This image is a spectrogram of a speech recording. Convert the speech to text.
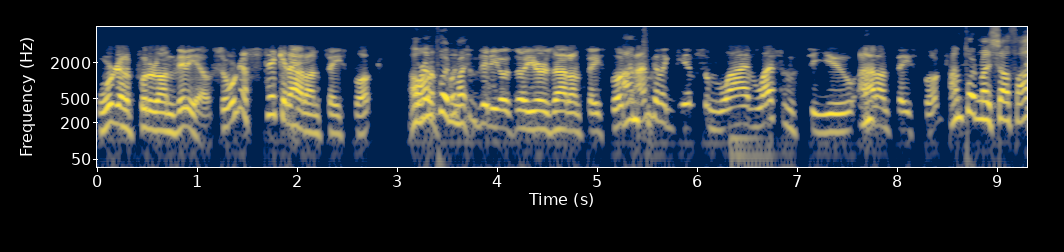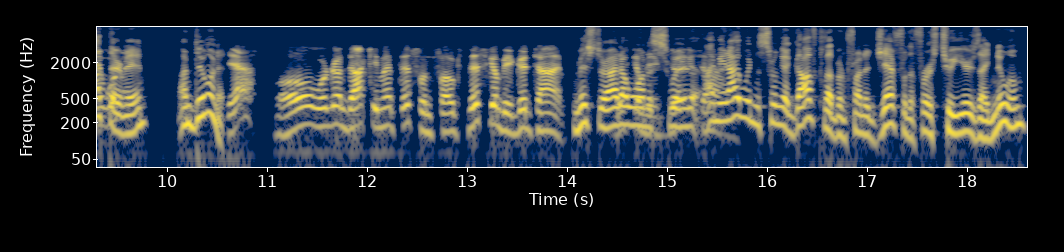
we're going to put it on video, so we're going to stick it out on Facebook. Oh, I'm going to putting put my some videos of yours out on Facebook. I'm- I'm, going to give some live lessons to you I'm- out on Facebook. I'm putting myself out there, man. I'm doing it. Yeah. Oh, we're going to document this one, folks. This is going to be a good time. Mister, I don't want to swing. A, I mean. I wouldn't swing a golf club in front of Jeff for the first two years I knew him,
